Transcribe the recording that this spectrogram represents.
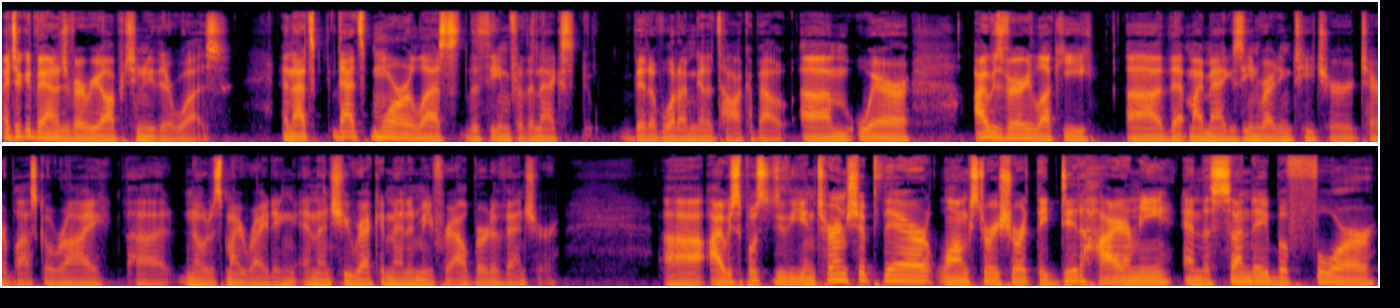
I took advantage of every opportunity there was. And that's that's more or less the theme for the next bit of what I'm going to talk about. Um, where I was very lucky uh, that my magazine writing teacher Tara Blasco Rye uh, noticed my writing, and then she recommended me for Alberta Venture. Uh, I was supposed to do the internship there. Long story short, they did hire me, and the Sunday before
